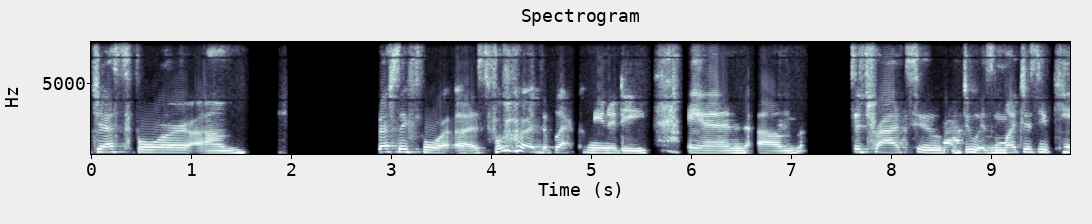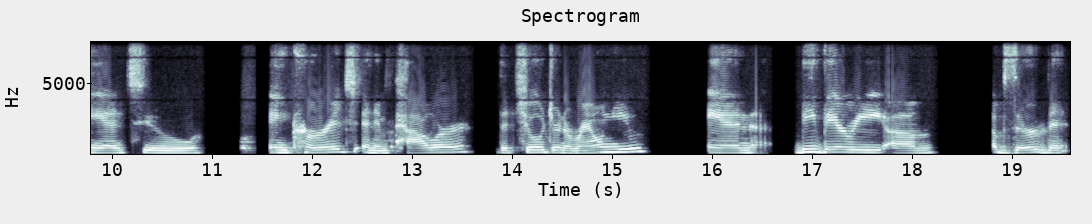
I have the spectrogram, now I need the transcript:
just for um, especially for us, for the Black community, and um, to try to do as much as you can to encourage and empower the children around you and be very um, observant.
